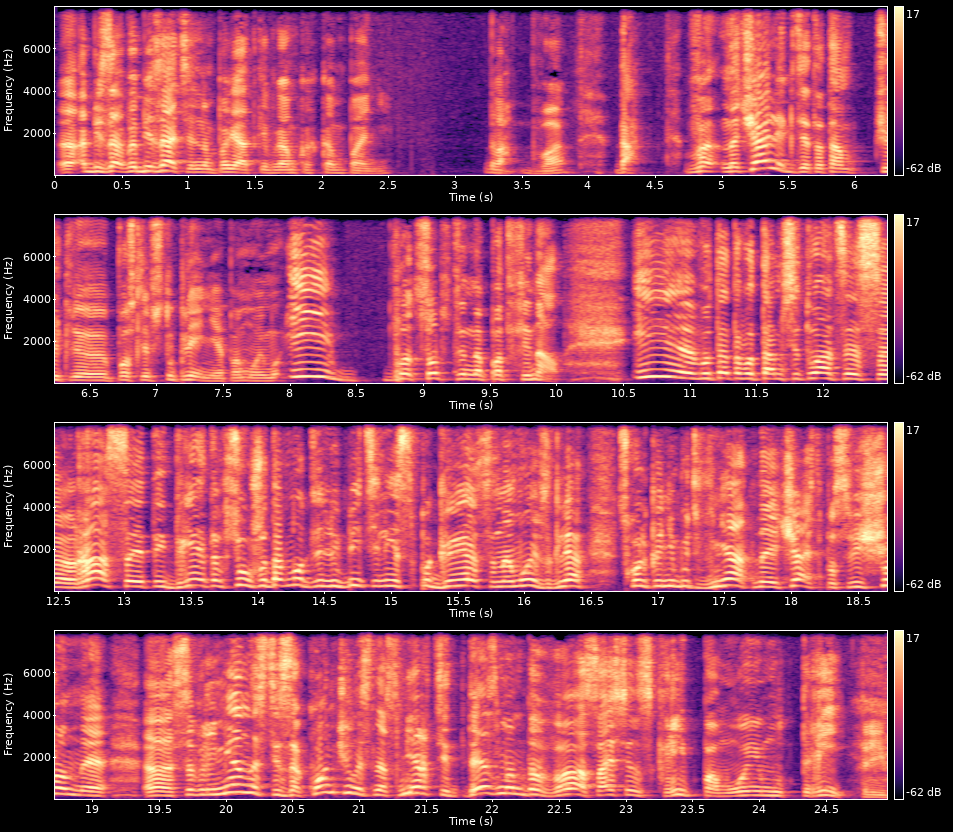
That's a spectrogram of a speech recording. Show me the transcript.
Э, обяза- в обязательном порядке в рамках кампании. Два. Два? Да. В начале, где-то там чуть ли после вступления, по-моему, и вот, собственно, под финал. И вот эта вот там ситуация с расой этой, это все уже давно для любителей СПГС, и, на мой взгляд, сколько-нибудь внятная часть, посвященная э, современности, закончилась на смерти Дезмонда в Assassin's Creed, по-моему, 3. 3.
